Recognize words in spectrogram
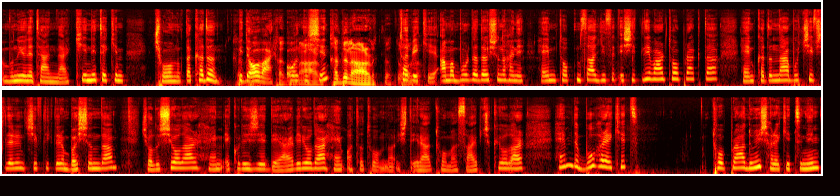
Bunu yönetenler. Ki nitekim çoğunlukla kadın. kadın. Bir de o var. Kadın o ağırlık, işin. Kadın ağırlıklı. Doğru. Tabii ki ama burada da şunu hani hem toplumsal cinsiyet eşitliği var toprakta hem kadınlar bu çiftçilerin çiftliklerin başında çalışıyorlar. Hem ekolojiye değer veriyorlar hem ata tohumuna işte yerel tohuma sahip çıkıyorlar. Hem de bu hareket toprağa dönüş hareketinin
